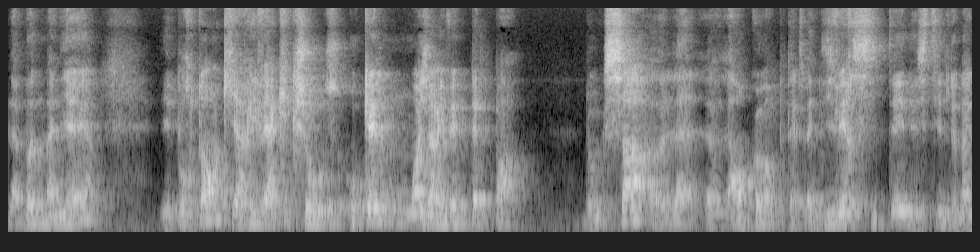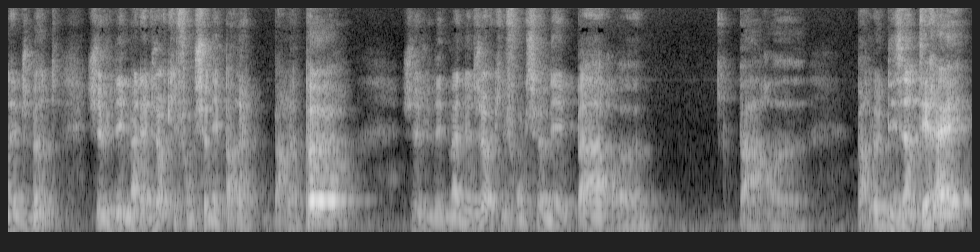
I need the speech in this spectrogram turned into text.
la bonne manière, et pourtant qui arrivaient à quelque chose auquel moi j'arrivais peut-être pas. Donc ça, euh, là, encore, peut-être la diversité des styles de management. J'ai vu des managers qui fonctionnaient par la, peur, j'ai vu des managers qui fonctionnaient par, euh, par, par le désintérêt,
